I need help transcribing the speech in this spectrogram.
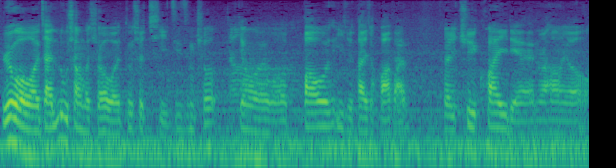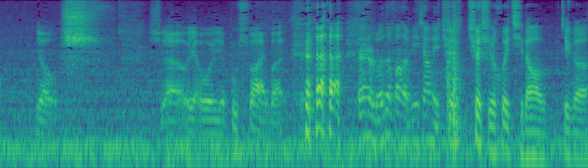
如果我在路上的时候，我都是骑自行车，因为我包一直带着滑板，可以去快一点，然后有有，呃，也我也不帅吧，但是轮子放在冰箱里确确实会起到这个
